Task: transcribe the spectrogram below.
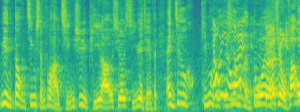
运动精神不好，情绪疲劳，休息越减越肥。哎，你这个题目。都有很多，对，而且我发我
